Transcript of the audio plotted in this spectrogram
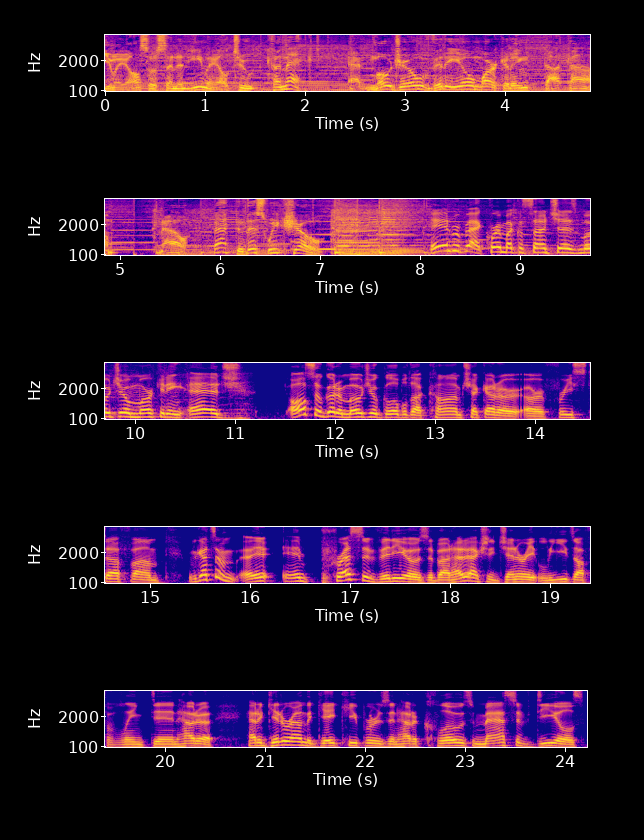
You may also send an email to connect at mojovideomarketing.com. Now, back to this week's show. And we're back. Corey Michael Sanchez, Mojo Marketing Edge. Also, go to mojoglobal.com. Check out our, our free stuff. Um, we've got some uh, impressive videos about how to actually generate leads off of LinkedIn, how to how to get around the gatekeepers, and how to close massive deals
